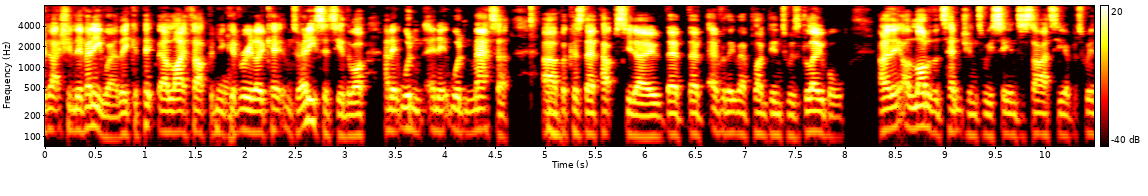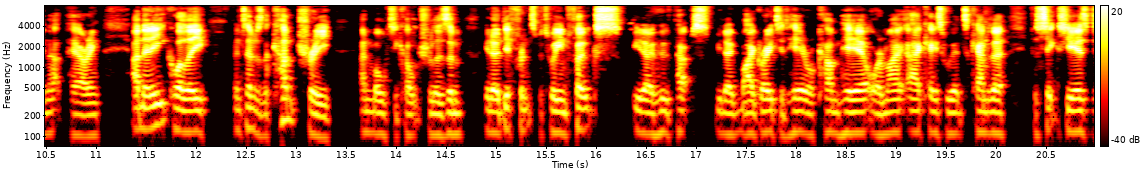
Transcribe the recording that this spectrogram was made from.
could actually live anywhere. They could pick their life up, and you could relocate them to any city in the world, and it wouldn't and it wouldn't matter uh, mm. because they're perhaps you know they're, they're, everything they're plugged into is global. And I think a lot of the tensions we see in society are between that pairing, and then equally in terms of the country and multiculturalism, you know, difference between folks, you know, who perhaps, you know, migrated here or come here, or in my our case, we went to Canada for six years,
